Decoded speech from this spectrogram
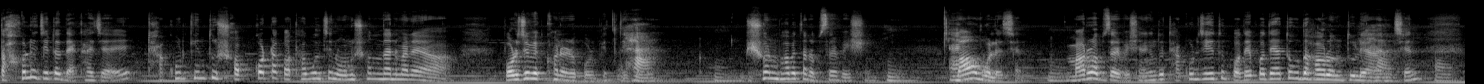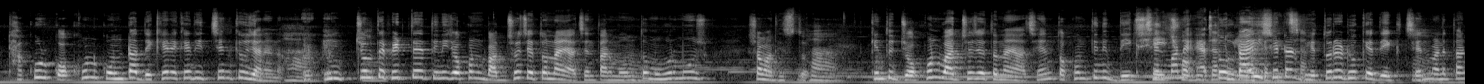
তাহলে যেটা দেখা যায় ঠাকুর কিন্তু সবকটা কথা বলছেন অনুসন্ধান মানে পর্যবেক্ষণের উপর ভিত্তি। হ্যাঁ। ভীষণভাবে তার অবজারভেশন মাও বলেছেন মারও অবজারভেশন কিন্তু ঠাকুর যেহেতু পদে পদে এত উদাহরণ তুলে হ্যাঁ, আনছেন ঠাকুর কখন কোনটা দেখে রেখে দিচ্ছেন কেউ জানে না। হ্যাঁ। চলতে ফিরতে তিনি যখন বাহ্য চেতনায় আছেন তার মন তো মুহুর্মুহ সমাধিস্থ। হ্যাঁ। কিন্তু যখন বাহ্য চেতনায় আছেন তখন তিনি দেখছেন মানে এতটাই সেটার ভেতরে ঢুকে দেখছেন মানে তার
